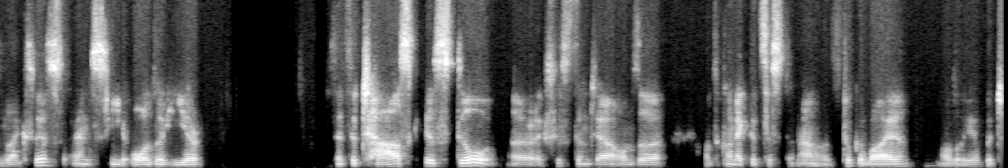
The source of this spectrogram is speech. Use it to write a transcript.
like this, and see also here that the task is still uh, existent yeah, on the on the connected system. Yeah? It took a while, although a bit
